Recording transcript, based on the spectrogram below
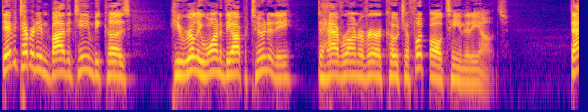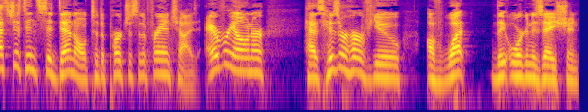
David Tepper didn't buy the team because he really wanted the opportunity to have Ron Rivera coach a football team that he owns. That's just incidental to the purchase of the franchise. Every owner has his or her view of what the organization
